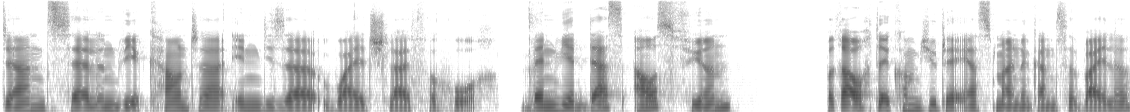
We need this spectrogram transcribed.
dann zählen wir Counter in dieser While-Schleife hoch. Wenn wir das ausführen, braucht der Computer erstmal eine ganze Weile.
